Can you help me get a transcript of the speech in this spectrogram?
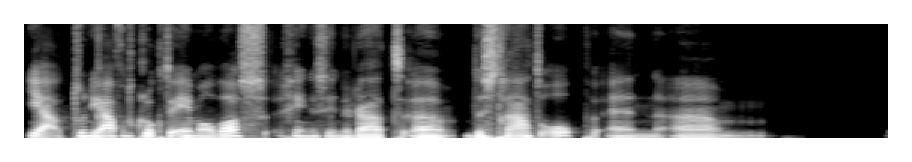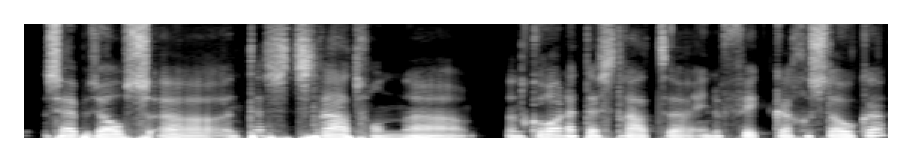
ja, toen die avondklok er eenmaal was, gingen ze inderdaad de straten op. En ehm, ze hebben zelfs een teststraat van een coronateststraat eh, in de fik eh, gestoken.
